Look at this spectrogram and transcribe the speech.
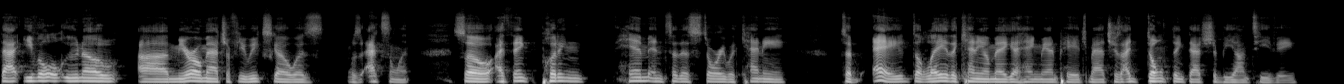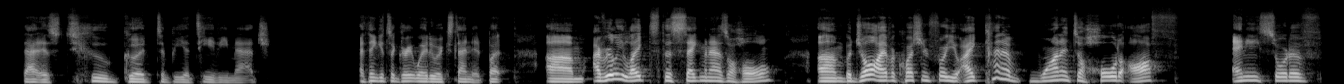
that Evil Uno uh, Miro match a few weeks ago was was excellent. So I think putting him into this story with Kenny to a delay the Kenny Omega Hangman Page match because I don't think that should be on TV. That is too good to be a TV match. I think it's a great way to extend it, but um, I really liked this segment as a whole. Um, but Joel, I have a question for you. I kind of wanted to hold off any sort of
